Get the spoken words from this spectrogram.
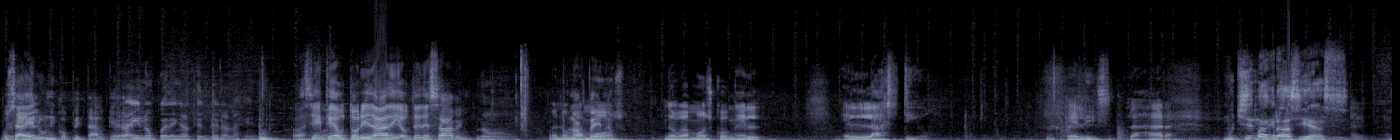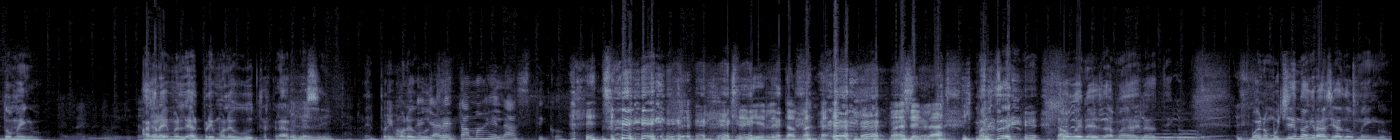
o sea, es el único hospital que Pero hay. ahí no pueden atender a la gente. Así es que autoridades, ya ustedes saben. No. Bueno, Una vamos, nos vamos con el, el lastio. Félix Lajara. Muchísimas gracias, Domingo. A Graeme le- al primo le gusta, claro que sí. El primo le Aunque ya gusta. le está más elástico. Sí, él está más, más elástico. Está buena esa, más elástico. Bueno, muchísimas gracias, Domingo.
